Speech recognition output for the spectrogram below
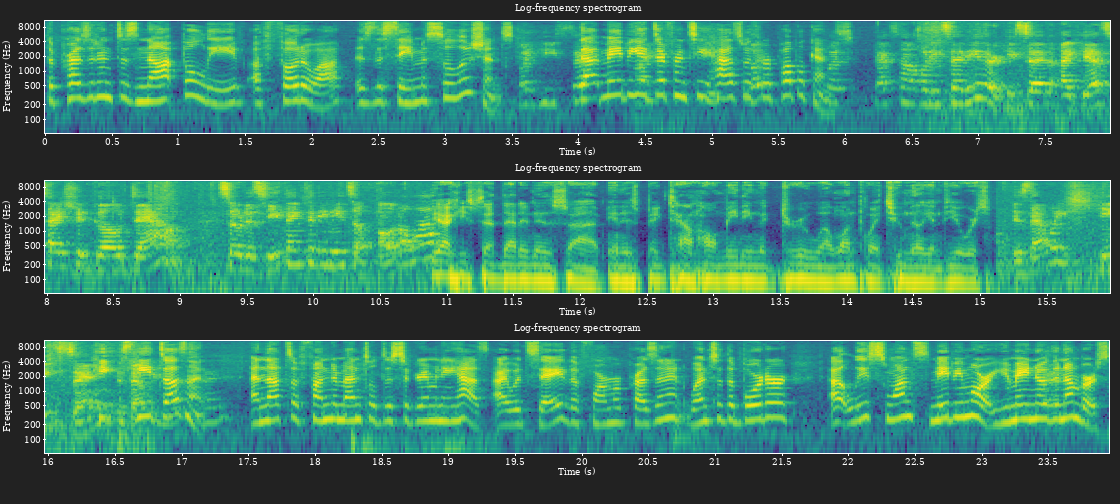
The president does not believe a photo op is the same as solutions. But he said, that may be a difference he has with but- Republicans. But that's not what he said either. He said, "I guess I should go down." So does he think that he needs a photo op? Yeah, he said that in his uh, in his big town hall meeting that drew uh, 1.2 million viewers. Is that what he's saying? He, he doesn't. Saying? And that's a fundamental disagreement he has. I would say the former president went to the border at least once, maybe more. You may know the numbers.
